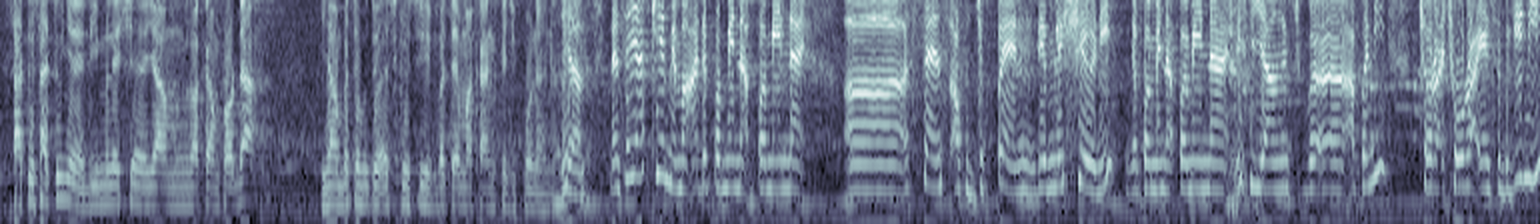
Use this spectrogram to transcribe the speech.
satu-satunya di Malaysia yang mengeluarkan produk yang betul-betul eksklusif bertemakan kejepunan. Ya, dan saya yakin memang ada peminat-peminat uh, sense of Japan di Malaysia ni peminat-peminat yang uh, apa ni corak-corak yang sebegini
